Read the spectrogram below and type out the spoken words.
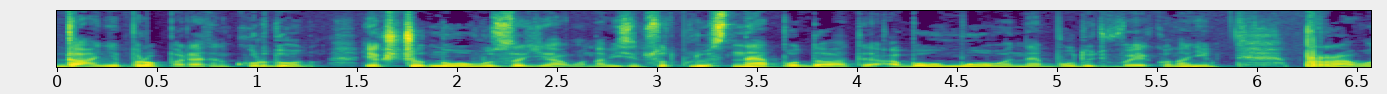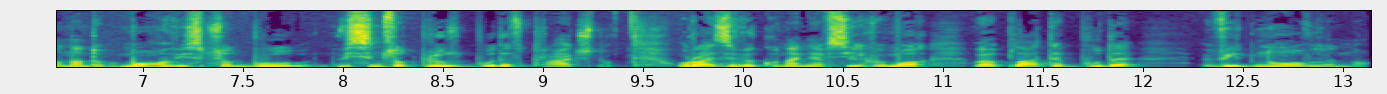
дані про перетин кордону. Якщо нову заяву на 800 плюс не подати або умови не будуть виконані, право на допомогу 800 плюс буде втрачено. У разі виконання всіх вимог виплати буде відновлено.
